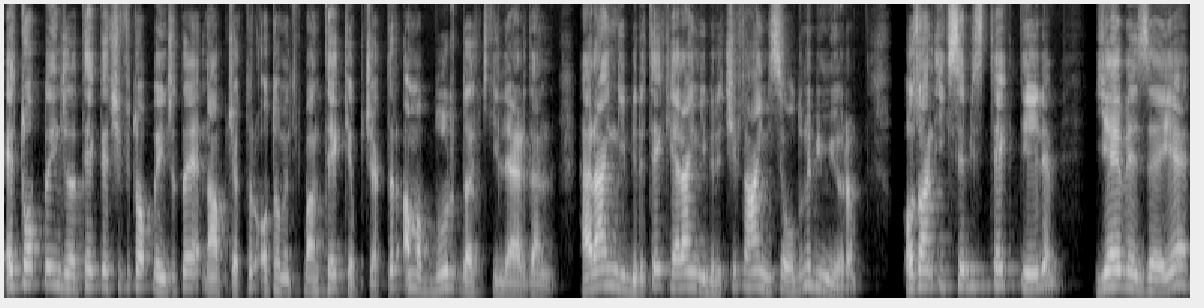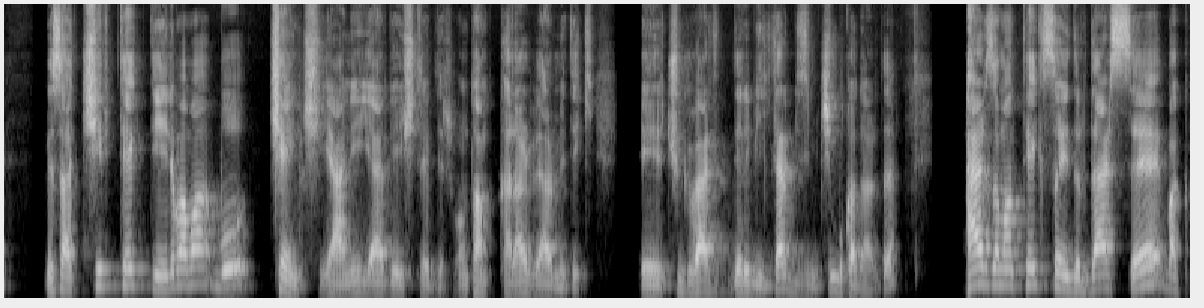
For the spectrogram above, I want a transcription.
E toplayınca da tekle çifti toplayınca da ne yapacaktır? Otomatikman tek yapacaktır. Ama buradakilerden herhangi biri tek, herhangi biri çift hangisi olduğunu bilmiyorum. O zaman x'e biz tek diyelim. Y ve z'ye mesela çift tek diyelim ama bu change yani yer değiştirebilir. Onu tam karar vermedik. E, çünkü verdikleri bilgiler bizim için bu kadardı. Her zaman tek sayıdır derse bak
